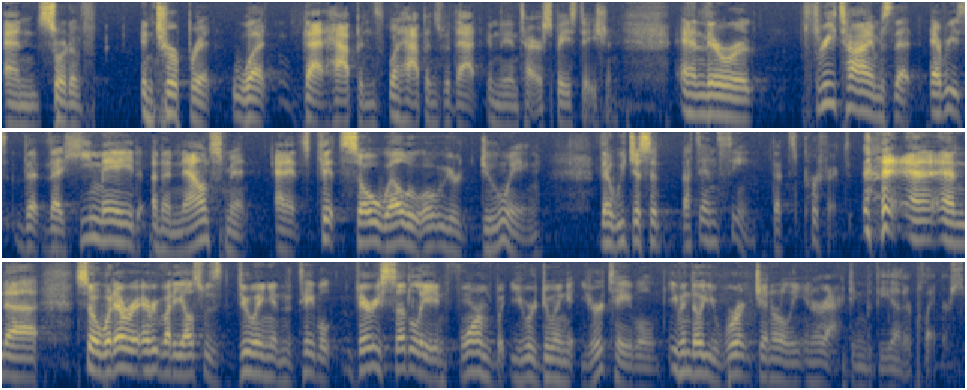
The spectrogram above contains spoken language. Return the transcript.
and sort of interpret what that happens, what happens with that in the entire space station. And there were three times that every that, that he made an announcement, and it fit so well with what we were doing that we just said that's end scene. That's perfect. and and uh, so whatever everybody else was doing in the table very subtly informed what you were doing at your table, even though you weren't generally interacting with the other players.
